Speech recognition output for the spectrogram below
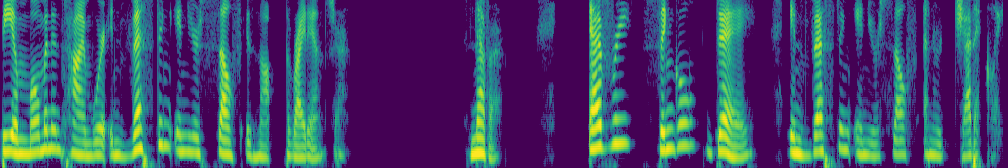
be a moment in time where investing in yourself is not the right answer. Never every single day investing in yourself energetically,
